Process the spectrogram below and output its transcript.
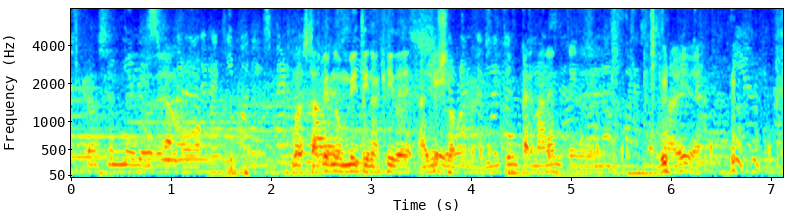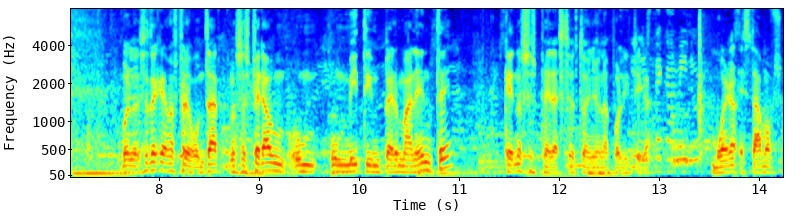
estás en medio de algo. Bueno, estás viendo un meeting aquí de Ayuso. bueno, el meeting permanente de Bueno, eso te queremos preguntar. ¿Nos espera un, un, meeting permanente? ¿Qué nos espera este otoño en la política? Bueno, estamos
